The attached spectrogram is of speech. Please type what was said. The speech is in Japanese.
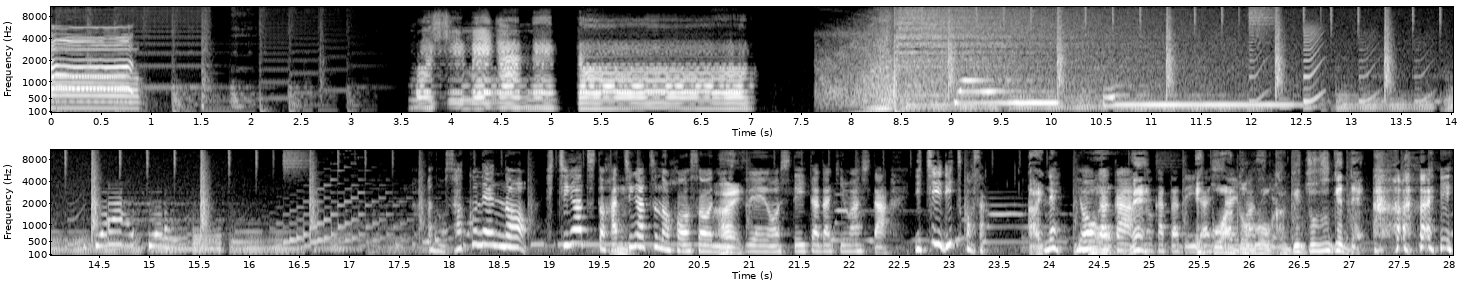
と虫眼鏡とあの昨年の7月と8月の放送に出演をしていただきました、1位律子さん。はい。ね洋画家の方でいらっしゃいますけど。エクアドルを描き続けて。はい。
